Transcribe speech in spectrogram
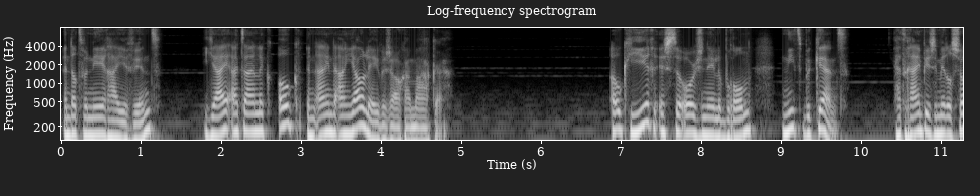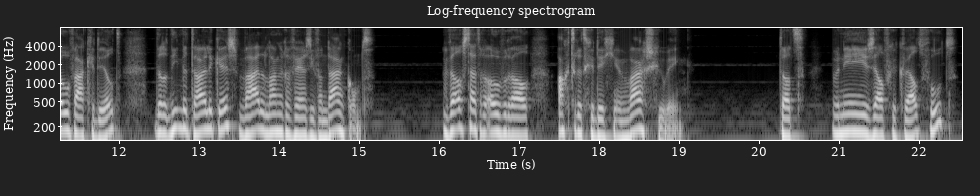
en dat wanneer hij je vindt, jij uiteindelijk ook een einde aan jouw leven zou gaan maken. Ook hier is de originele bron niet bekend. Het rijmpje is inmiddels zo vaak gedeeld dat het niet meer duidelijk is waar de langere versie vandaan komt. Wel staat er overal achter het gedichtje een waarschuwing. Dat wanneer je jezelf gekweld voelt,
